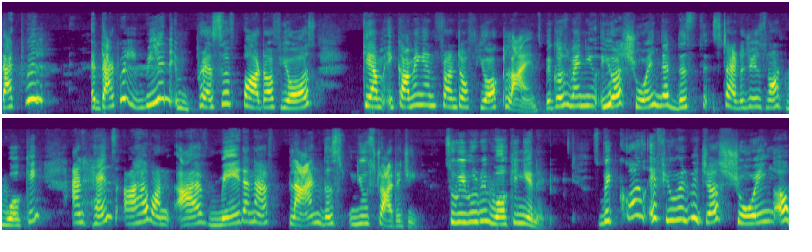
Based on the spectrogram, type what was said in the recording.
That will that will be an impressive part of yours coming in front of your clients. Because when you you are showing that this strategy is not working and hence i have un, i have made and i have planned this new strategy. So we will be working in it. Because if you will be just showing a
